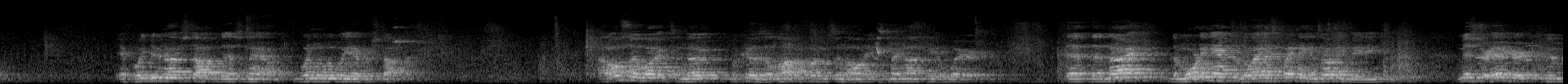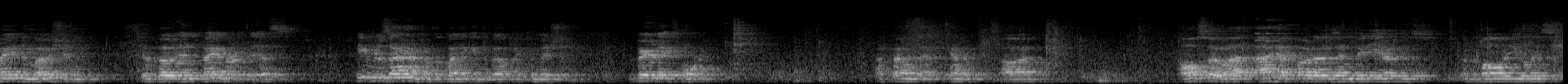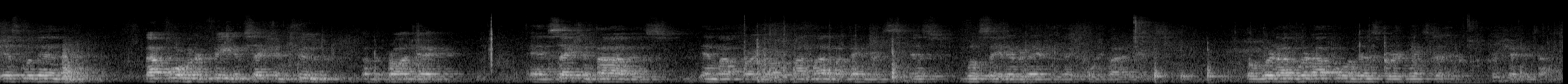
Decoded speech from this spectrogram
If we do not stop this now, when will we ever stop it? Note, because a lot of folks in the audience may not be aware, that the night, the morning after the last planning and zoning meeting, Mr. Eggert, who made the motion to vote in favor of this, he resigned from the Planning and Development Commission the very next morning. I found that kind of odd. Also, I, I have photos and videos of the bald eagle. It's, it's within about four hundred feet of section two of the project. And section five is in my front yard. My, and my family's, is, we'll see it every day for the next forty-five years. But we're not, we're not for this, we're against it. Appreciate your time.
